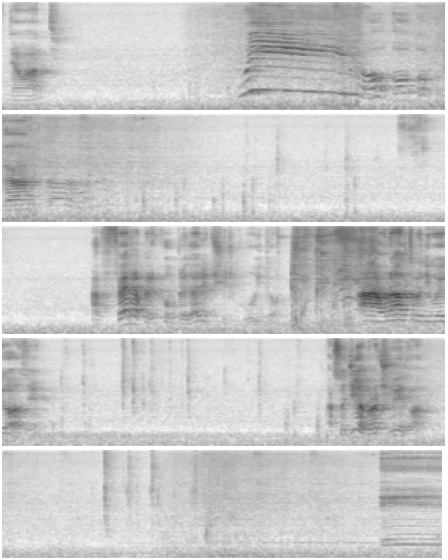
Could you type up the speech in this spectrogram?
andiamo avanti Whee! oh oh oh guarda afferra per completare il circuito ah un altro di quei cosi a sto giro però ci vedo eh e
